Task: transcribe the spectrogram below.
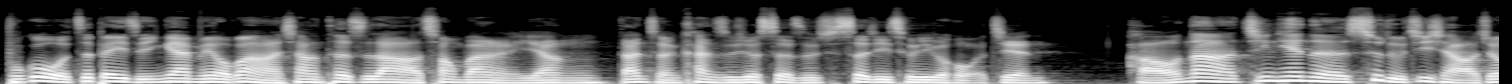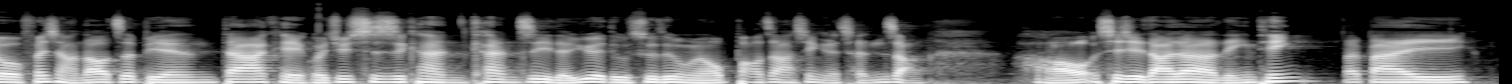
不过我这辈子应该没有办法像特斯拉的创办人一样，单纯看书就设置设计出一个火箭。好，那今天的速读技巧就分享到这边，大家可以回去试试看看自己的阅读速度有没有爆炸性的成长。好，谢谢大家的聆听，拜拜。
